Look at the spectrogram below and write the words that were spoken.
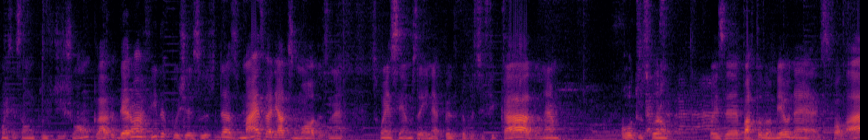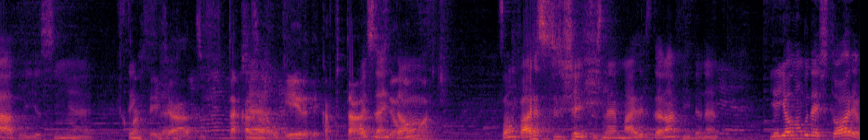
com exceção de João, claro, deram a vida por Jesus das mais variados modos. Né? Nós conhecemos aí, né, Pedro foi crucificado, né? outros foram, pois é, Bartolomeu, né, esfolado e assim. É, tem- Cortejados, tacados É. na fogueira, decapitados, Pois é, é então- morte. São vários jeitos, né? Mas eles deram a vida, né? E aí ao longo da história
